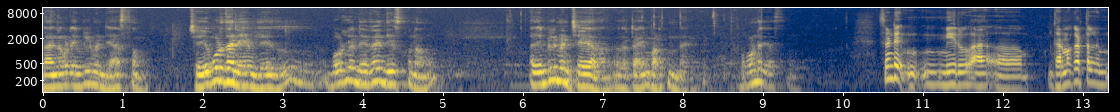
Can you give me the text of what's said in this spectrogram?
దాన్ని కూడా ఇంప్లిమెంట్ చేస్తాం. చేయకూడదని ఏం లేదు. బోర్డులో నిర్ణయం తీసుకున్నాము. అది ఇంప్లిమెంట్ చేయాలి. కొంత టైం పడుతుంది దానికి. తప్పకుండా చేస్తాం. సో అంటే మీరు ధర్మకర్తల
